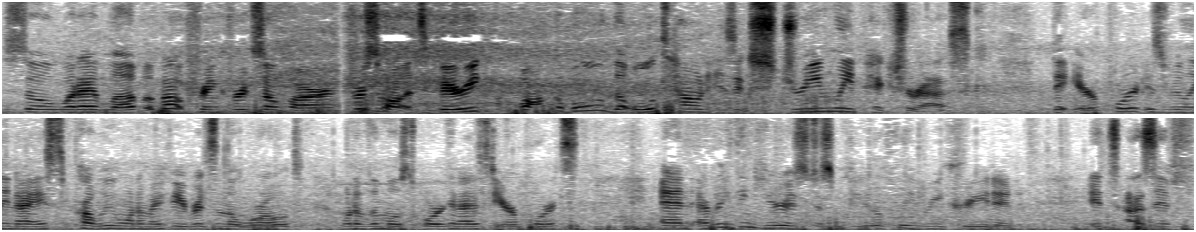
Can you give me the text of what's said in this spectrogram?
So what I love about Frankfurt so far, first of all, it's very walkable. The old town is extremely picturesque. The airport is really nice, probably one of my favorites in the world, one of the most organized airports. And everything here is just beautifully recreated. It's as if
